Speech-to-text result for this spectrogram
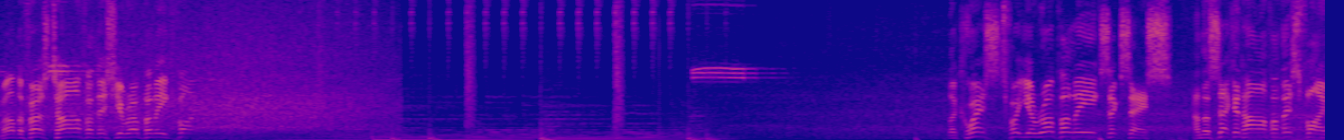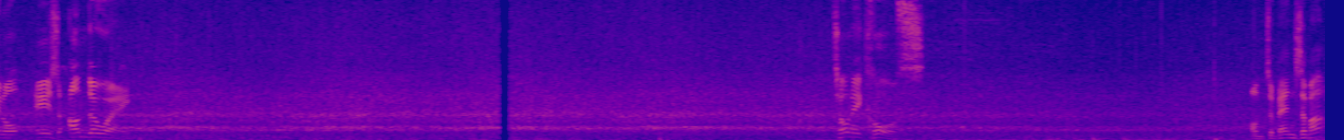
Well, the first half of this Europa League final. The quest for Europa League success and the second half of this final is underway. Toni Kroos. On to Benzema.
